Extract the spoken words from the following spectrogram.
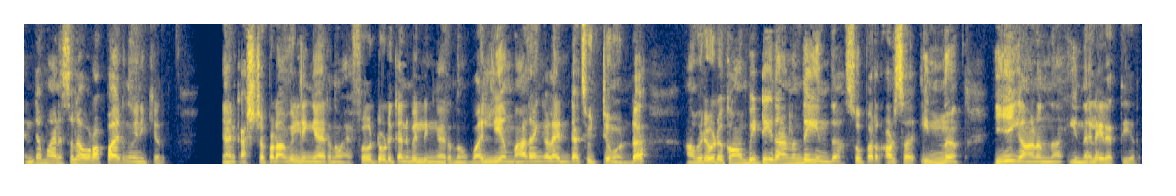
എന്റെ മനസ്സിൽ ഉറപ്പായിരുന്നു എനിക്കത്. ഞാൻ കഷ്ടപ്പെടാൻ വില്ലിങ് ആയിരുന്നു. എഫേർട്ട് കൊടുക്കാൻ വില്ലിങ് ആയിരുന്നു. വലിയ മരങ്ങൾ എന്റെ ചുറ്റുമുണ്ട്. അവരോട് കോമ്പീറ്റ് ചെയ്താണ് എന്ത് ചെയ്യുന്നത്? സൂപ്പർ നോട്ട്സ് ഇന്ന് ഈ കാണുന്ന ഈ നിലയിലെത്തിയത്.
